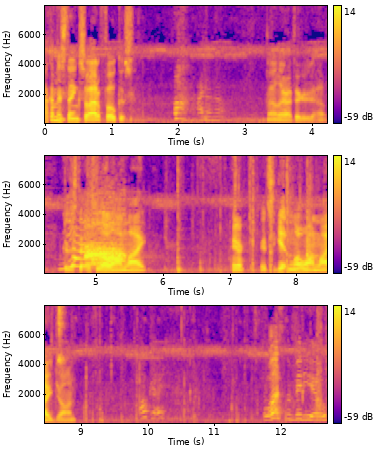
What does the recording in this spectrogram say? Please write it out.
How come this thing's so out of focus? Oh, I don't know. Oh, there, I figured it out. Because it's, it's low on light. Here, it's getting low on light, John. Okay. Well, that's the video.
